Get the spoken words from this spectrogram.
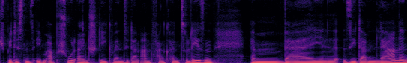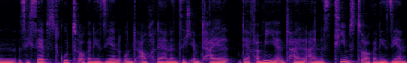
spätestens eben ab Schuleinstieg, wenn sie dann anfangen können zu lesen, ähm, weil sie dann lernen, sich selbst gut zu organisieren und auch lernen, sich im Teil der Familie, im Teil eines Teams zu organisieren.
